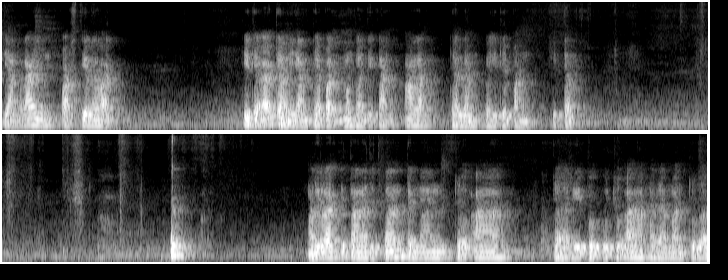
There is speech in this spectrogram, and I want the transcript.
yang lain pasti lewat. Tidak ada yang dapat menggantikan Allah dalam kehidupan kita. Marilah kita lanjutkan dengan doa dari buku doa halaman 12.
